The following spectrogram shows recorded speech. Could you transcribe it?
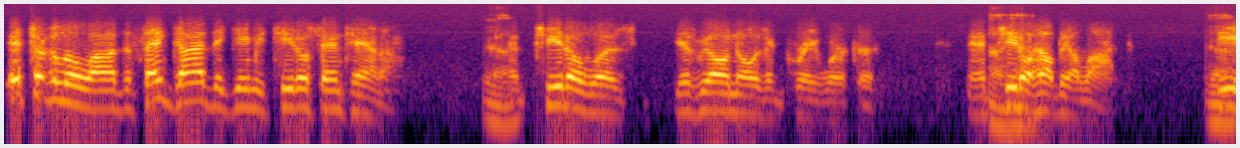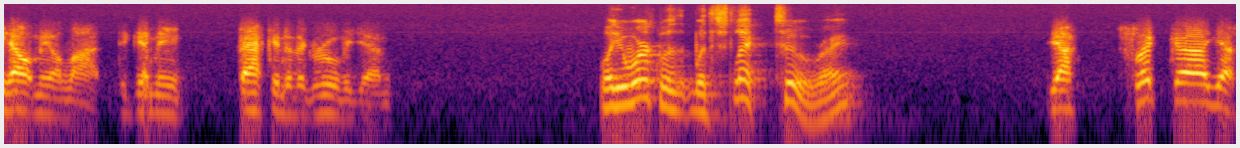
It took a little while. To thank God they gave me Tito Santana. Yeah. And Tito was, as we all know, is a great worker. And Oh, Tito helped me a lot. Yeah. He helped me a lot to get me back into the groove again. Well, you worked with with Slick too, right? Yeah, Slick. Uh, yes,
